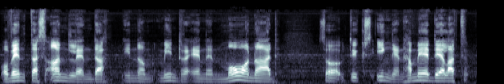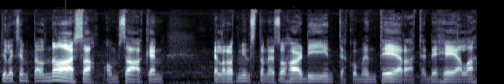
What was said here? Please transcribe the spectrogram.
och väntas anlända inom mindre än en månad så tycks ingen ha meddelat till exempel NASA om saken eller åtminstone så har de inte kommenterat det hela.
